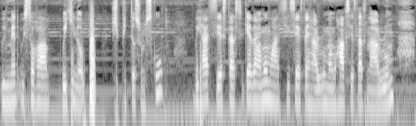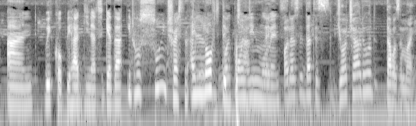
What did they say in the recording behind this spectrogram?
we met we saw her waking up. She picked us from school we had siestas together. My mom had siesta in her room and we have siestas in our room. And wake up we had dinner together. It was so interesting. I loved the What bonding child- like, moments. honestly, that is your childhood. That wasn't mine.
